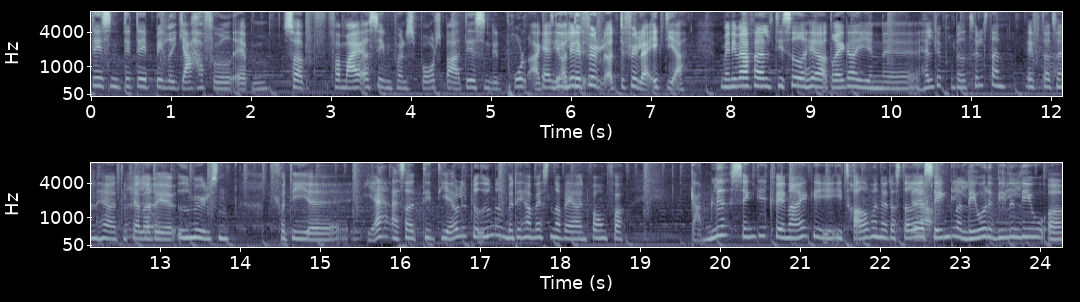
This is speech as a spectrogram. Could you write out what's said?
det, er sådan, det, er det billede, jeg har fået af dem. Så for mig at se dem på en sportsbar, det er sådan lidt brulagtigt, Ja, det er og, lidt- det føler, og det føler jeg ikke, de er. Men i hvert fald, de sidder her og drikker i en øh, halvdeprimeret tilstand, efter den her, de kalder det ydmygelsen. Fordi, øh, ja, altså, de, de er jo lidt blevet ydmyget med det her med sådan at være en form for gamle single-kvinder, ikke? I, i 30'erne, der stadig ja. Er single og lever det vilde liv, og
